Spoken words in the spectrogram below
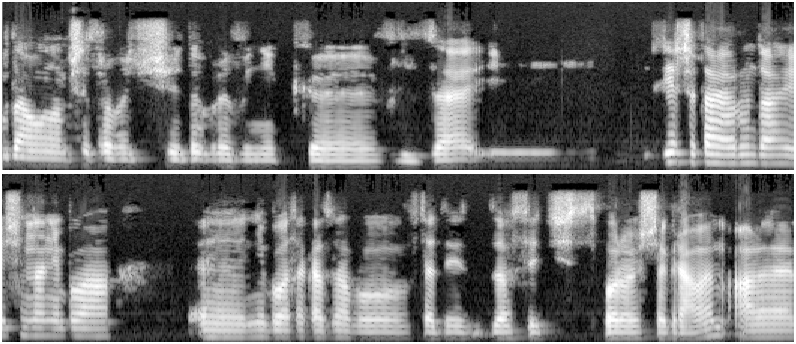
udało nam się zrobić dobry wynik yy, w lidze i jeszcze ta runda jesienna nie była, nie była taka zła, bo wtedy dosyć sporo jeszcze grałem, ale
